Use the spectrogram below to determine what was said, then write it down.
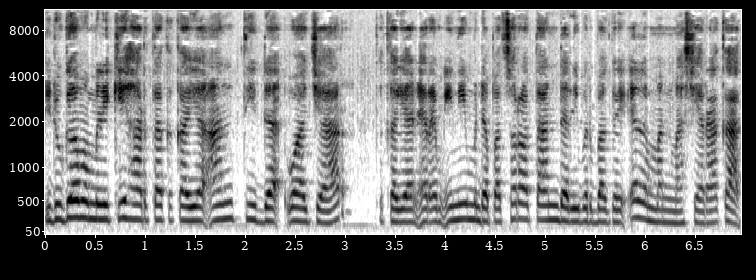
Diduga memiliki harta kekayaan tidak wajar, kekayaan RM ini mendapat sorotan dari berbagai elemen masyarakat,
